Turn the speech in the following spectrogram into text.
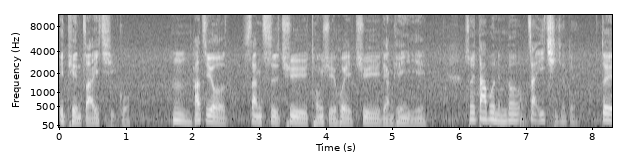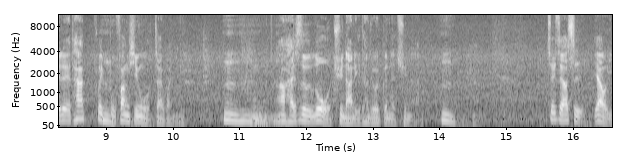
一天在一起过，嗯，他只有上次去同学会去两天一夜。所以大部分你们都在一起，就对。对对，他会不嗯放心我在外面，嗯。嗯，啊，还是如果我去哪里，他就会跟着去哪里。嗯，最主要是要以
